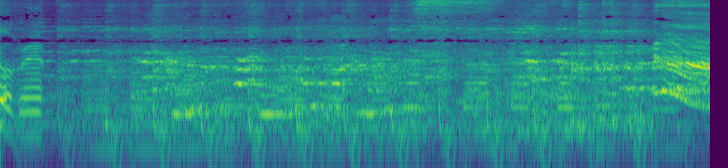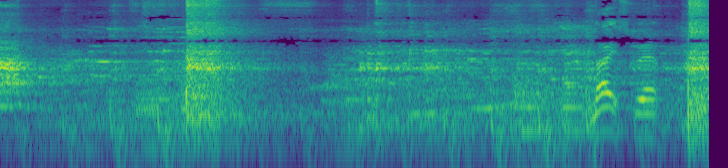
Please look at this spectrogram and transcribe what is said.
go, Grant. nice, Grant.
